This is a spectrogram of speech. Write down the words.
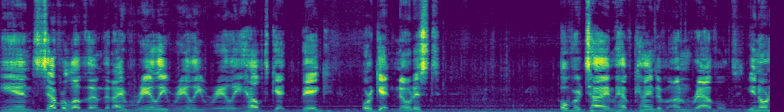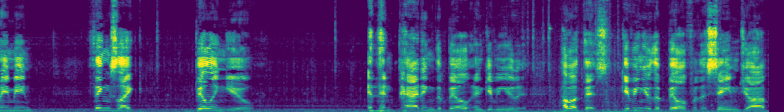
and several of them that I really, really, really helped get big or get noticed over time have kind of unraveled. You know what I mean? Things like billing you and then padding the bill and giving you the, how about this? Giving you the bill for the same job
